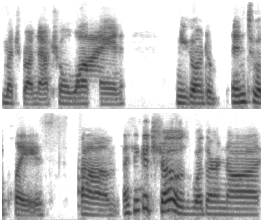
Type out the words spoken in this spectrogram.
much about natural wine, and you go into into a place, um, I think it shows whether or not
